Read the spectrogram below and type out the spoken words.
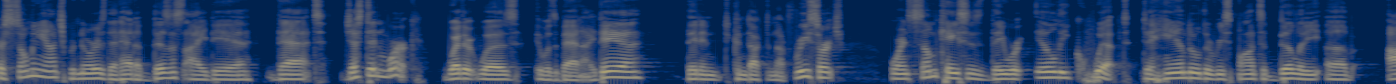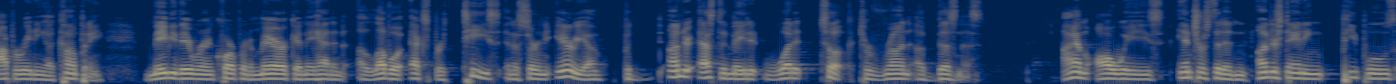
are so many entrepreneurs that had a business idea that just didn't work. Whether it was it was a bad idea, they didn't conduct enough research, or in some cases they were ill-equipped to handle the responsibility of operating a company. Maybe they were in corporate America and they had an, a level of expertise in a certain area, but underestimated what it took to run a business. I am always interested in understanding people's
